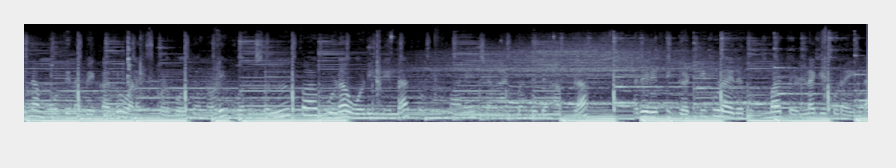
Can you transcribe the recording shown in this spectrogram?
ಇಲ್ಲ ಮೂರು ದಿನ ಬೇಕಾದರೂ ಒಣಗಿಸ್ಕೊಳ್ಬೋದು ನೋಡಿ. ಒಂದು ಸ್ವಲ್ಪ ಕೂಡ ಒಡಿಲಿಲ್ಲ ತುಂಬಾ ಚೆನ್ನಾಗಿ ಬಂದಿದೆ ಹಪ್ಪಳ. ಅದೇ ರೀತಿ ಗಟ್ಟಿ ಕೂಡ ಇದೆ. ತುಂಬ ತೆಳ್ಳಗೆ ಕೂಡ ಇಲ್ಲ.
